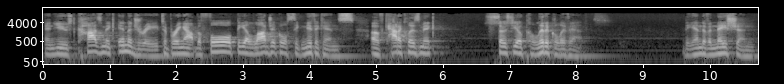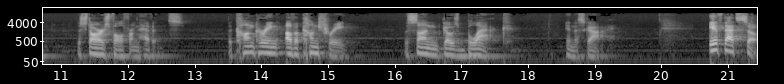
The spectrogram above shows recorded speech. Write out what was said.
and used cosmic imagery to bring out the full theological significance of cataclysmic socio political events. The end of a nation, the stars fall from the heavens. The conquering of a country, the sun goes black in the sky. If that's so,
